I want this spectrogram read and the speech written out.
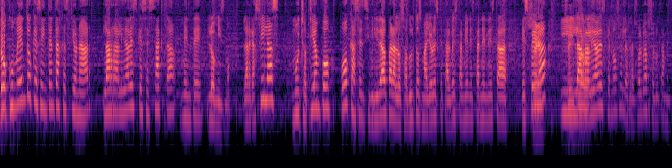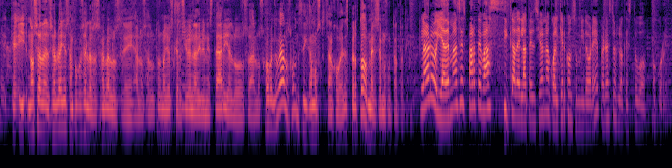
documento que se intenta gestionar, la realidad es que es exactamente lo mismo. Largas filas, mucho tiempo, poca sensibilidad para los adultos mayores que tal vez también están en esta espera Sí, y sí, la claro. realidad es que no se les resuelve absolutamente nada. Que y no se les resuelve a ellos, tampoco se les resuelve a los, eh, a los adultos mayores que reciben la de bienestar y a los, a los jóvenes. Bueno, a los jóvenes digamos que están jóvenes, pero todos merecemos un tanto digno. Claro, y además es parte básica de la atención a cualquier consumidor, ¿eh? pero esto es lo que estuvo ocurriendo.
